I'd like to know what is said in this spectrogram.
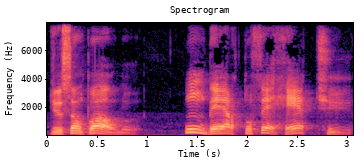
De São Paulo, Humberto Ferretti.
